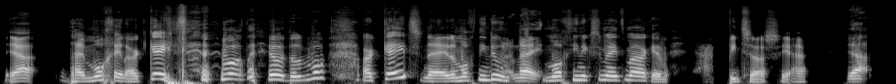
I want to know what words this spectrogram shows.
Ja, hij mocht geen arcade. Hij mocht, dat mocht, arcades? Nee, dat mocht hij niet doen. Nee, Mocht hij niks mee te maken hebben. Ja, pizza's, ja. Ja,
